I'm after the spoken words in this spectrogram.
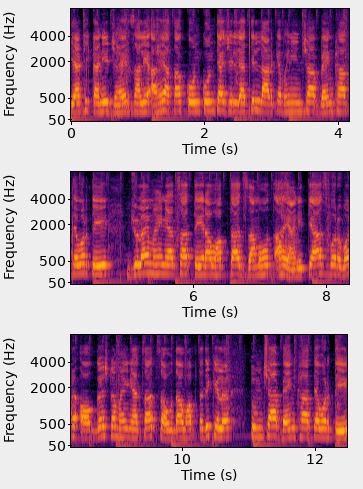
या ठिकाणी जाहीर झाली आहे. आता कोणकोणत्या जिल्ह्यातील लाडक्या बहिणींच्या बँक खात्यावरती जुलै महिन्याचा तेरावा हप्ता जमा होत आहे? आणि त्याचबरोबर ऑगस्ट महिन्याचा चौदावा हप्ता देखील तुमच्या बँक खात्यावरती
